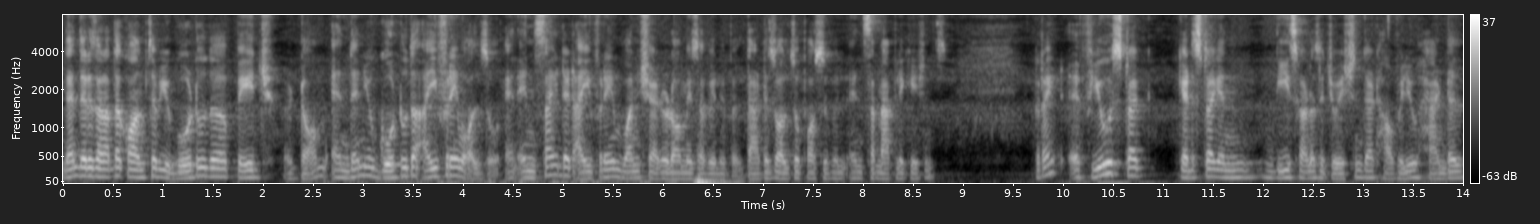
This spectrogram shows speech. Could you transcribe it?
Then there is another concept. You go to the page dom and then you go to the iframe also. And inside that iframe one shadow dom is available. That is also possible in some applications. Right? If you stuck get stuck in these kind of situations that how will you handle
